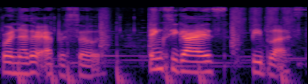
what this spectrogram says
for another episode. Thanks, you guys. Be blessed.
